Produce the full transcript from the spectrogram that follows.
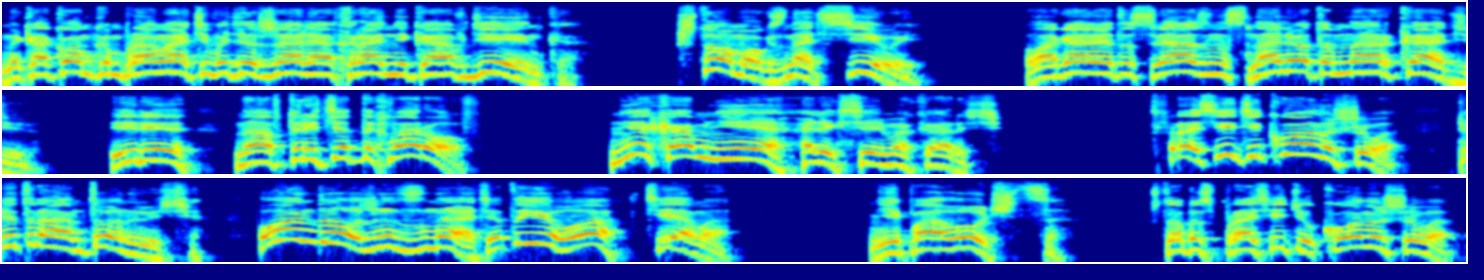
На каком компромате вы держали охранника Авдеенко? Что мог знать Сивый? Полагаю, это связано с налетом на Аркадию. Или на авторитетных воров. Не ко мне, Алексей Макарович. Спросите Конышева, Петра Антоновича. Он должен знать, это его тема. Не получится. Чтобы спросить у Конышева,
